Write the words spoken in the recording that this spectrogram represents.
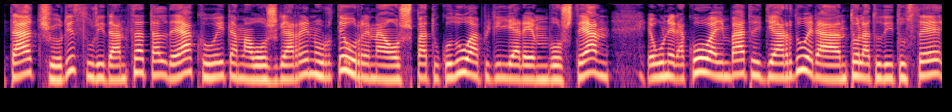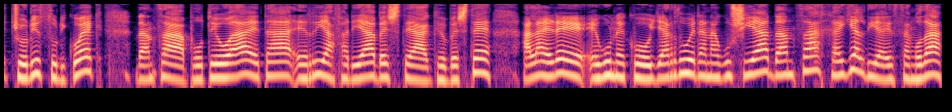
Eta txori zuri dantza taldeak hogeita garren urte urrena ospatuko du apirilaren bostean. Egunerako hainbat jarduera antolatu dituzte txori zurikoek, dantza poteoa eta herri afaria besteak beste. Hala ere, eguneko jarduera nagusia dantza jaialdia izango da.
